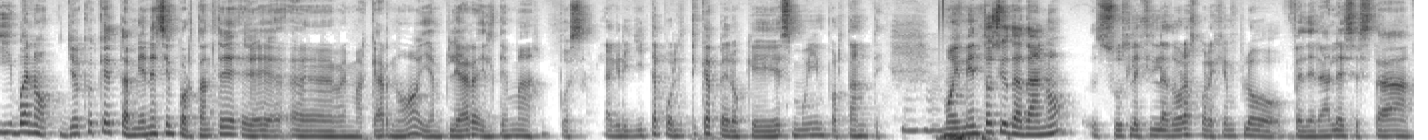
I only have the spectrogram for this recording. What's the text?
Y bueno, yo creo que también es importante eh, eh, remarcar, ¿no? Y ampliar el tema, pues, la grillita política, pero que es muy importante. Movimiento Ciudadano, sus legisladoras, por ejemplo, federales, está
